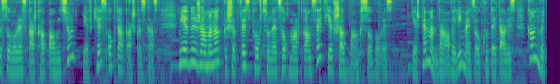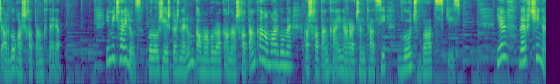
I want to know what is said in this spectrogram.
կսովորես կարգապահություն եւ քեզ օգտակար կզգաս։ Միևնույն ժամանակ կշփվես փորձ ունեցող մարդկանց հետ եւ շատ բան կսովորես։ Երբեմն դա ավելի մեծ օգուտ է տալիս, քան վճարվող աշխատանքները։ Իմիջայլոց որոշ երկրներում կամավորական աշխատանքը համարվում է աշխատանքային առաջընթացի ոչ ված սկիզբ։ Եվ վերջինը,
